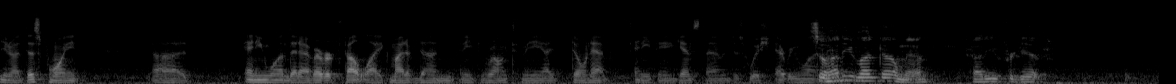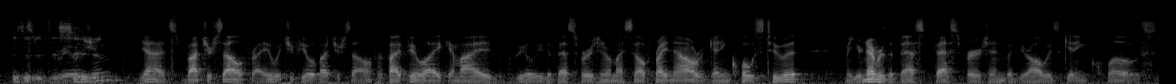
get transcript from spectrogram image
you know at this point, uh, anyone that I've ever felt like might have done anything wrong to me, I don't have anything against them, and just wish everyone. So how do you let go, man? How do you forgive? Is it a It's really- decision? yeah, it's about yourself, right? What you feel about yourself. If I feel like, am I really the best version of myself right now, or getting close to it? I mean, you're never the best best version, but you're always getting close.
